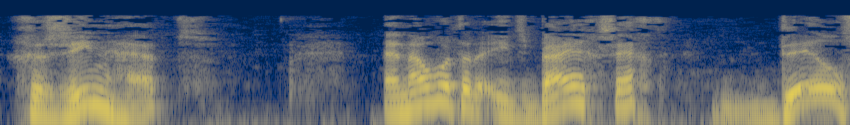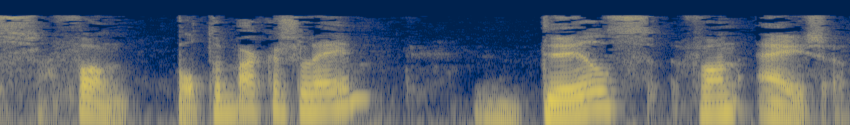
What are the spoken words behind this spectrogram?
gezien hebt. En nou wordt er iets bijgezegd deels van pottenbakkersleem, deels van ijzer.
